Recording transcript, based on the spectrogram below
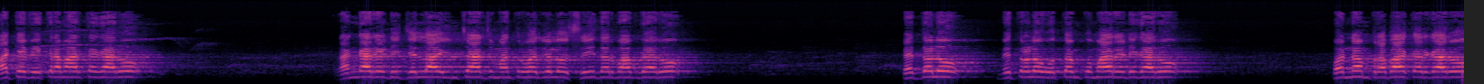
బట్టి విక్రమార్క గారు రంగారెడ్డి జిల్లా ఇన్ఛార్జ్ మంత్రివర్యులు శ్రీధర్ బాబు గారు పెద్దలు మిత్రులు ఉత్తమ్ కుమార్ రెడ్డి గారు పొన్నం ప్రభాకర్ గారు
